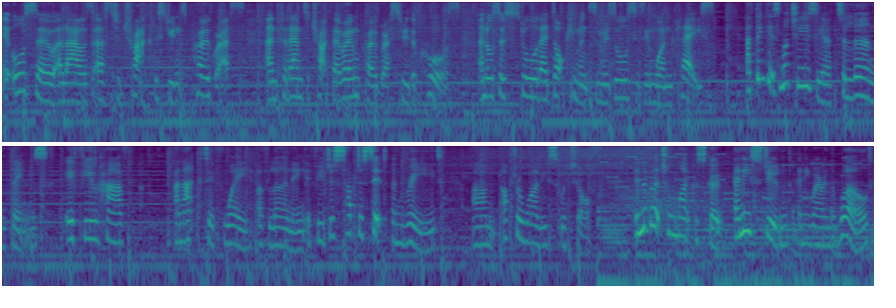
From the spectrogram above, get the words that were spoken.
It also allows us to track the students' progress and for them to track their own progress through the course and also store their documents and resources in one place. I think it's much easier to learn things if you have an active way of learning. If you just have to sit and read, um, after a while you switch off. In the virtual microscope, any student anywhere in the world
